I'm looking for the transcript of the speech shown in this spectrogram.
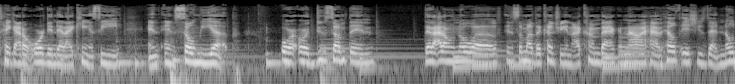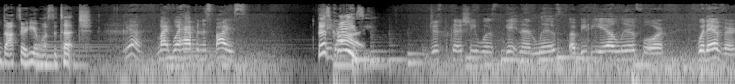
take out an organ that I can't see and and sew me up, or or do something that I don't know of in some other country, and I come back and now I have health issues that no doctor here wants to touch. Yeah, like what happened to Spice. That's She died. crazy. just because she was getting a lift, a BBL lift, or whatever.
